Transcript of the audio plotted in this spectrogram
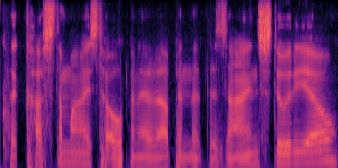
click customize to open it up in the design studio.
